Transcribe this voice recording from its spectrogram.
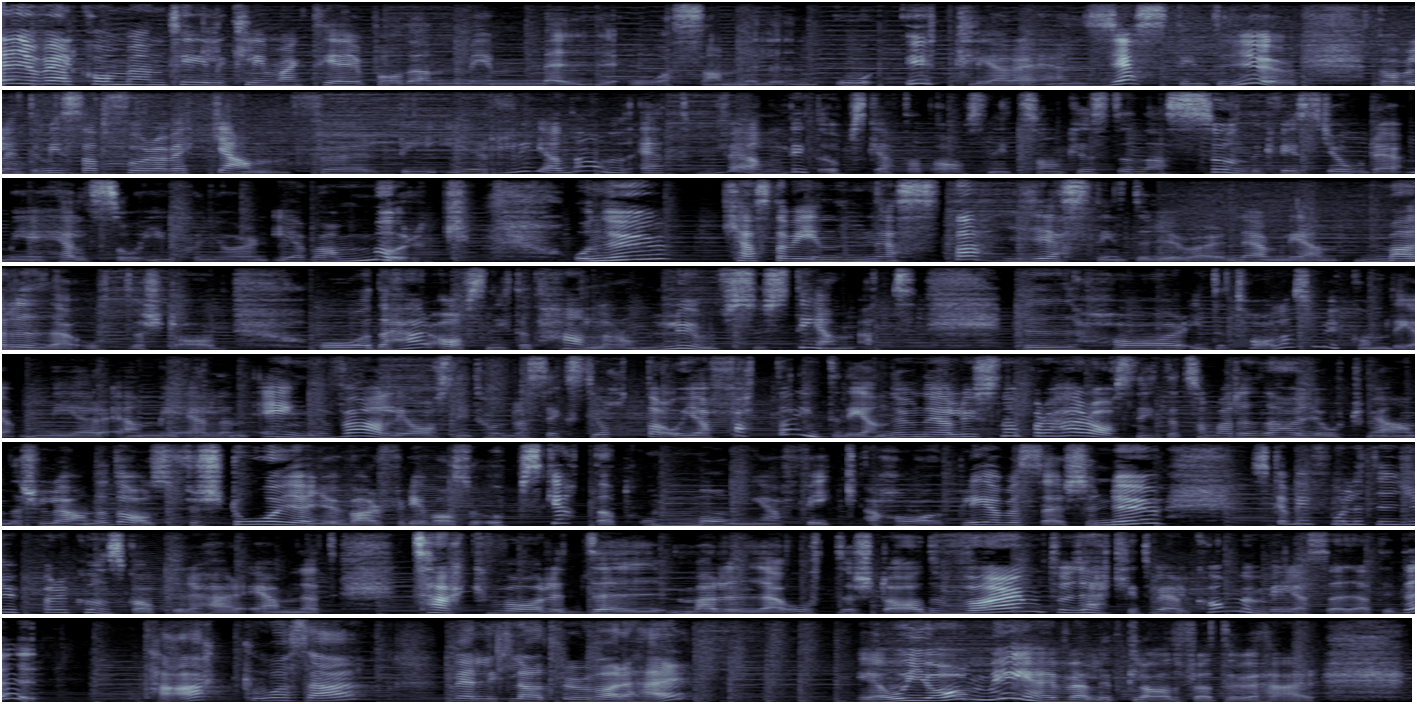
Hej och välkommen till Klimakteriepodden med mig, Åsa Melin. Och ytterligare en gästintervju. Du har väl inte missat förra veckan? För det är redan ett väldigt uppskattat avsnitt som Kristina Sundqvist gjorde med hälsoingenjören Eva Mörk. Och nu kastar vi in nästa gästintervjuare, nämligen Maria Otterstad. Och det här avsnittet handlar om lymfsystemet. Vi har inte talat så mycket om det mer än med Ellen Engvall i avsnitt 168 och jag fattar inte det. Nu när jag lyssnar på det här avsnittet som Maria har gjort med Anders Lönedal så förstår jag ju varför det var så uppskattat och många fick aha-upplevelser. Så nu ska vi få lite djupare kunskap i det här ämnet tack vare dig Maria Otterstad. Varmt och hjärtligt välkommen vill jag säga till dig. Tack Åsa! Väldigt glad för att vara här. Ja, och jag med är väldigt glad för att du är här.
